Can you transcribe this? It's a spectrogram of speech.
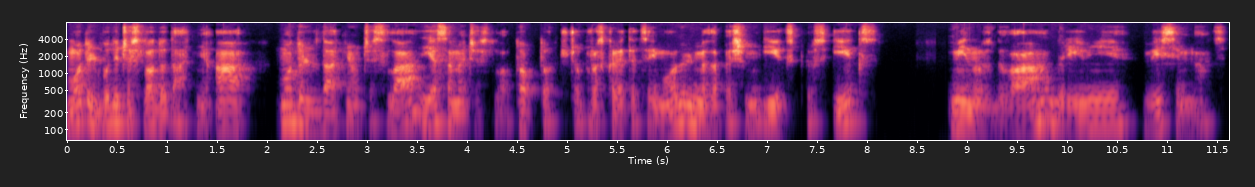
модуль буде число додатнє. А модуль додатнього числа є саме число. Тобто, щоб розкрити цей модуль, ми запишемо х плюс х мінус 2 дорівнює 18.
